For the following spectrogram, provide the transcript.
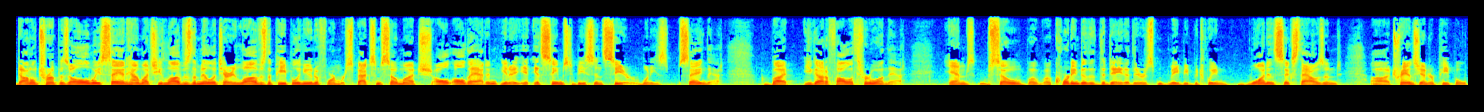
Donald Trump is always saying how much he loves the military, loves the people in uniform, respects them so much, all, all that. And, you know, it, it seems to be sincere when he's saying that. But you got to follow through on that. And so, uh, according to the, the, data, there's maybe between one and 6,000 uh, transgender people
